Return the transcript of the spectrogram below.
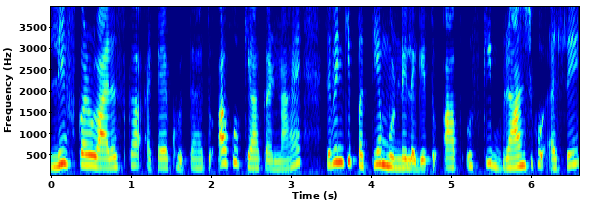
लीफ कर वायरस का अटैक होता है। तो आपको क्या करना है? जब इनकी पत्तियाँ मुड़ने लगे तो आप उसकी ब्रांच को ऐसे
